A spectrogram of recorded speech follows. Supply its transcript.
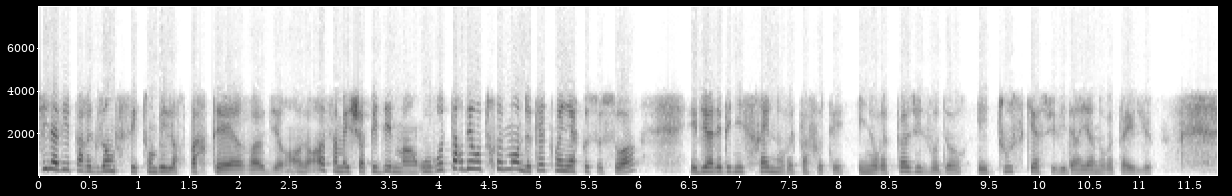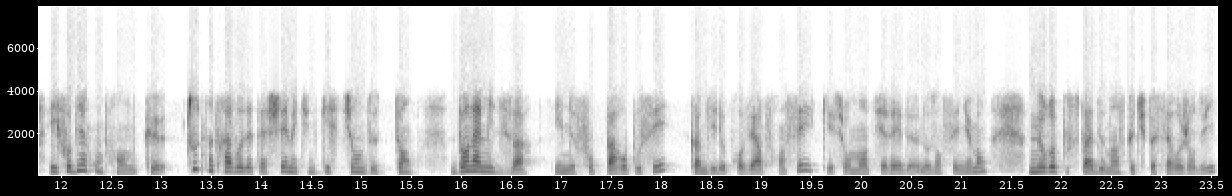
s'il avait par exemple fait tomber l'or par terre, euh, dire oh, ça m'a échappé des mains, ou retardé autrement de quelque manière que ce soit, eh bien les bénisraëls n'auraient pas fauté, ils n'auraient pas eu de veau d'or et tout ce qui a suivi derrière n'aurait pas eu lieu il faut bien comprendre que toute notre travaux d'Atachem est une question de temps. Dans la mitzvah, il ne faut pas repousser, comme dit le proverbe français, qui est sûrement tiré de nos enseignements, ne repousse pas demain ce que tu peux faire aujourd'hui.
